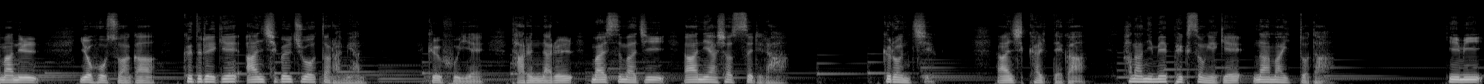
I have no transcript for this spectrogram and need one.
만일 여호수아가 그들에게 안식을 주었더라면 그 후에 다른 날을 말씀하지 아니하셨으리라. 그런즉 안식할 때가 하나님의 백성에게 남아 있도다. 이미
